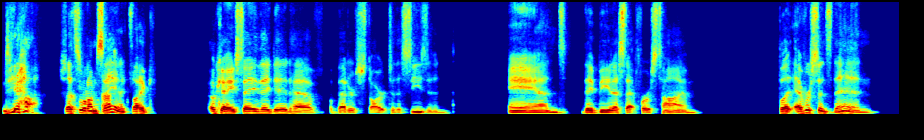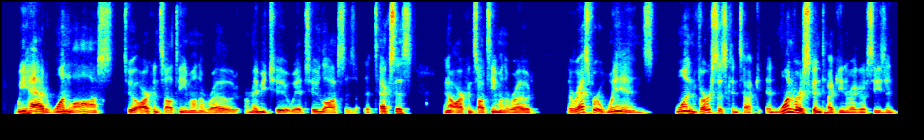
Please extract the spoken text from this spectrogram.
Yeah. That's what I'm saying. It's like, okay, say they did have a better start to the season and they beat us that first time. But ever since then, we had one loss to an Arkansas team on the road, or maybe two. We had two losses to Texas an Arkansas team on the road. The rest were wins, one versus Kentucky and one versus Kentucky in the regular season,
